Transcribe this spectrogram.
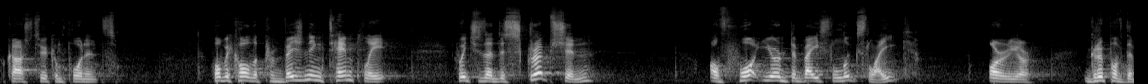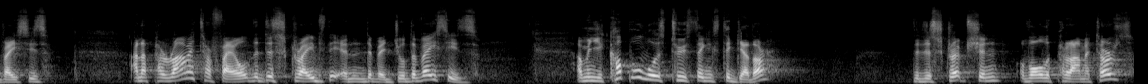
requires two components. What we call the provisioning template, which is a description of what your device looks like, or your group of devices, and a parameter file that describes the individual devices. And when you couple those two things together, the description of all the parameters,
